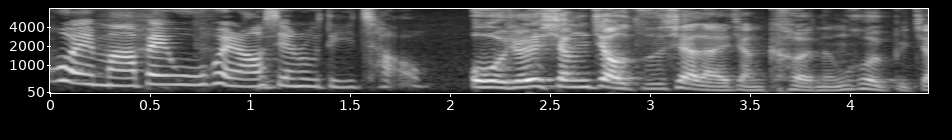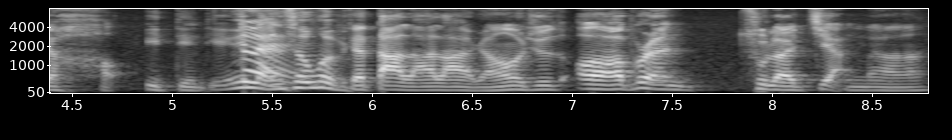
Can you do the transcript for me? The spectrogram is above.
会吗？被误会然后陷入低潮，我觉得相较之下来讲，可能会比较好一点点，因为男生会比较大拉拉，然后就是哦，不然出来讲啊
